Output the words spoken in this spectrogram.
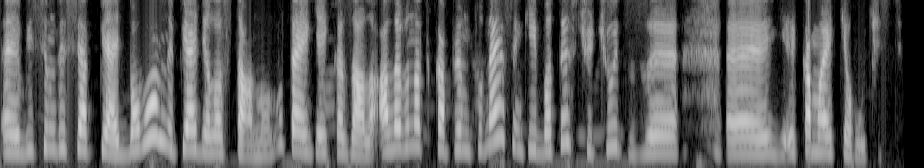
Е, 85 бавовни, 5 еластану, ну так як я й казала, але вона така прям тунесенький батист, чуть-чуть з, е, яка має тягучість.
